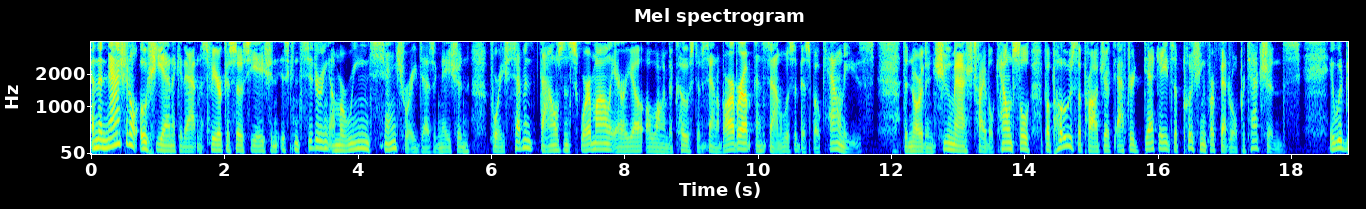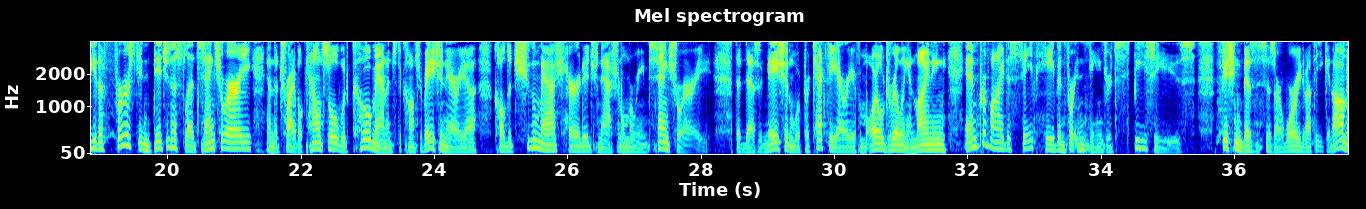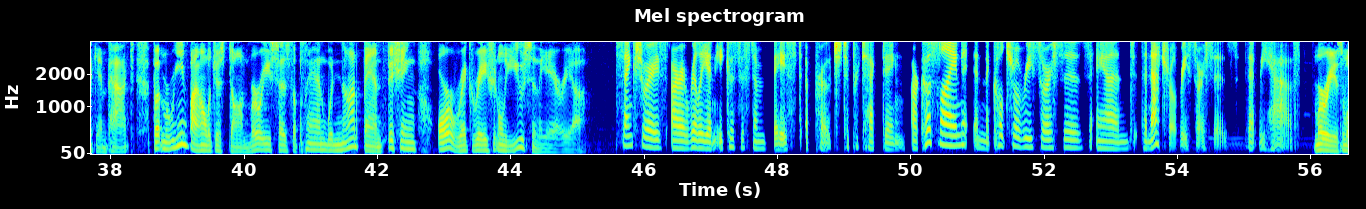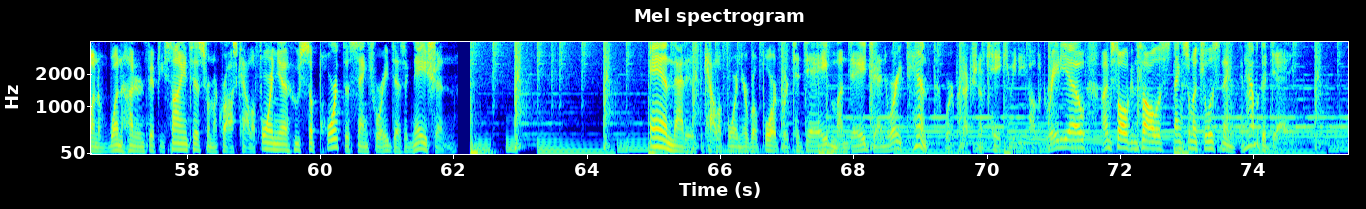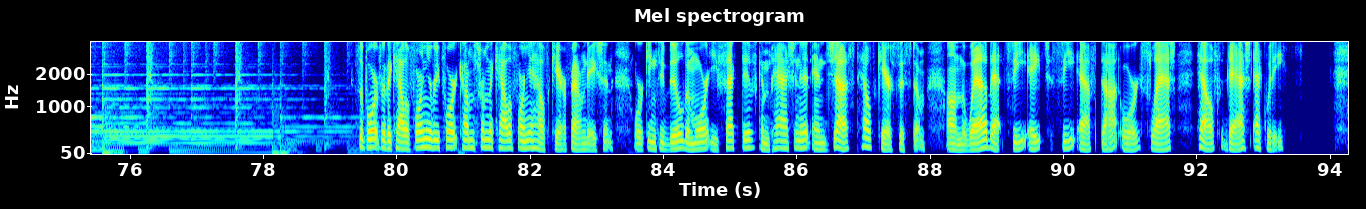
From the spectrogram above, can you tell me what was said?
And the National Oceanic and Atmospheric Association is considering a marine sanctuary designation for a 7,000 square mile area along the coast of Santa Barbara and San Luis Obispo counties. The Northern Chumash Tribal Council proposed the project after decades of pushing for federal protections. It would be the first indigenous led sanctuary, and the Tribal Council would co manage the conservation area called the Chumash Heritage National Marine Sanctuary. The designation would protect the area from oil drilling and mining and provide a safe haven for endangered species. Fishing businesses are worried about the economic impact, but marine biologist Don Murray says the plan would not ban fishing or recreational use in the area. Sanctuaries are really an ecosystem based approach to protecting our coastline and the cultural resources and the natural resources that we have. Murray is one of 150 scientists from across California who support the sanctuary designation. And that is the California Report for today, Monday, January 10th. We're a production of KQED Public Radio. I'm Saul Gonzalez. Thanks so much for listening and have a good day. Support for the California Report comes from the California Healthcare Foundation, working to build a more effective, compassionate, and just healthcare system. On the web at chcf.org/health-equity.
